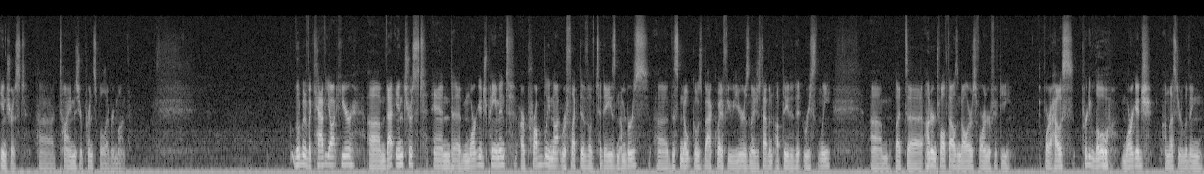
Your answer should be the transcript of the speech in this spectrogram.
interest uh, times your principal every month. A little bit of a caveat here. Um, that interest and uh, mortgage payment are probably not reflective of today's numbers. Uh, this note goes back quite a few years, and I just haven't updated it recently. Um, but uh, $112,000, 450 for a house, pretty low mortgage unless you're living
